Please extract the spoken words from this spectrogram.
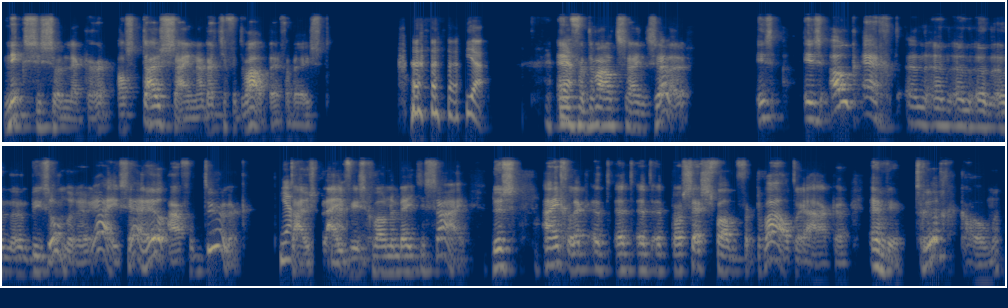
Niks is zo lekker als thuis zijn nadat je verdwaald bent geweest. ja. En ja. verdwaald zijn zelf is, is ook echt een, een, een, een, een, bijzondere reis. Hè? Heel avontuurlijk. Ja. Thuis blijven is gewoon een beetje saai. Dus eigenlijk het, het, het, het proces van verdwaald raken en weer terugkomen,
